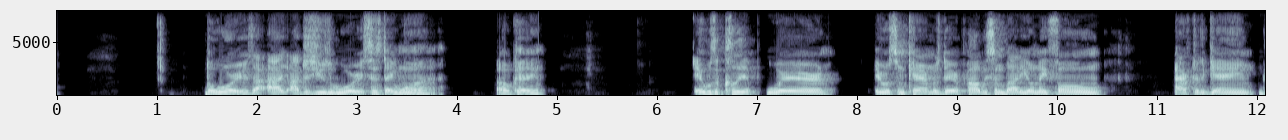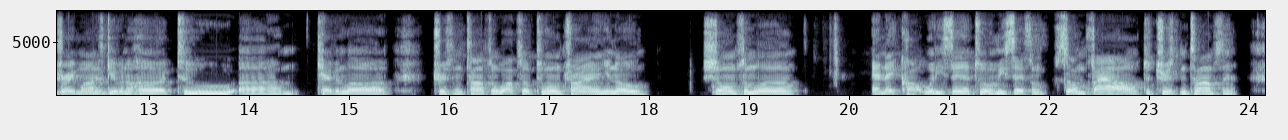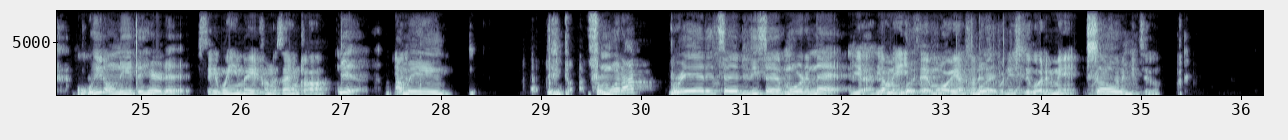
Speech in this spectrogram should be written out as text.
the Warriors. I, I I just use the Warriors since they won. Okay. It was a clip where it was some cameras there, probably somebody on their phone. After the game, Draymond is giving a hug to um, Kevin Love. Tristan Thompson walks up to him, trying, you know, show him some love. And they caught what he said to him. He said some some foul to Tristan Thompson. We don't need to hear that. See, we ain't made from the same cloth. Yeah, I mean, from what I read, it said that he said more than that. Yeah, I mean, he But- said more. That's but- initially what it meant. what So-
